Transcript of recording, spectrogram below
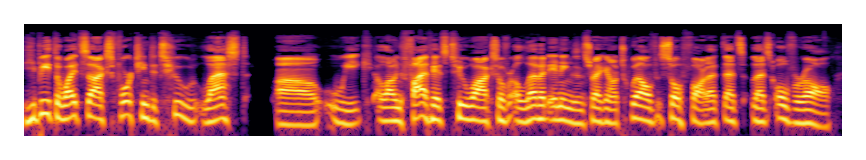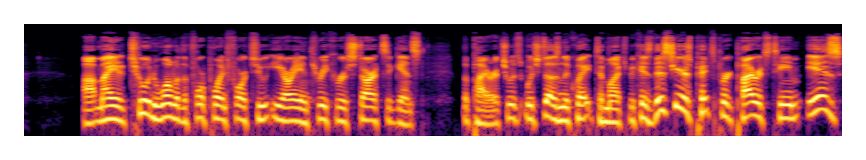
He beat the White Sox 14 to 2 last uh, week, allowing five hits, two walks over 11 innings and striking out 12 so far. That, that's that's overall. Uh, Maeda 2 and 1 with a 4.42 ERA and three career starts against the Pirates, which, which doesn't equate to much because this year's Pittsburgh Pirates team is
